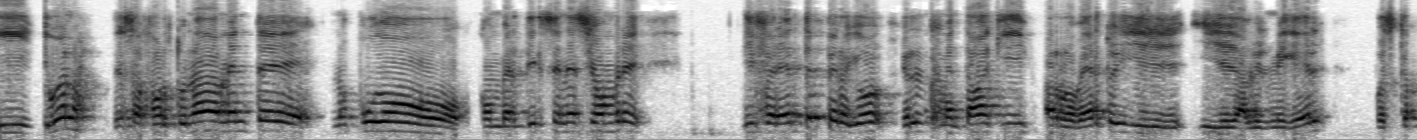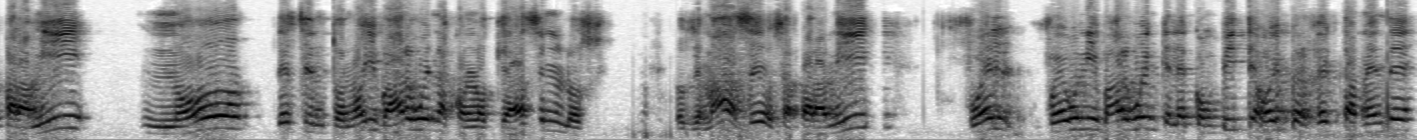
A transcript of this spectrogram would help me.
Y, bueno, desafortunadamente no pudo convertirse en ese hombre diferente, pero yo, yo le comentaba aquí a Roberto y, a Luis Miguel, pues que para mí no desentonó Ibargüena con lo que hacen los, los demás, ¿eh? o sea, para mí fue, fue un Ibargüen que le compite hoy perfectamente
